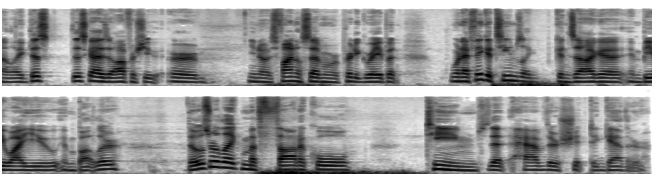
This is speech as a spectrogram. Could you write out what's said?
uh, like this this guy's offer sheet or you know his final seven were pretty great, but when I think of teams like Gonzaga and BYU and Butler, those are like methodical teams that have their shit together,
